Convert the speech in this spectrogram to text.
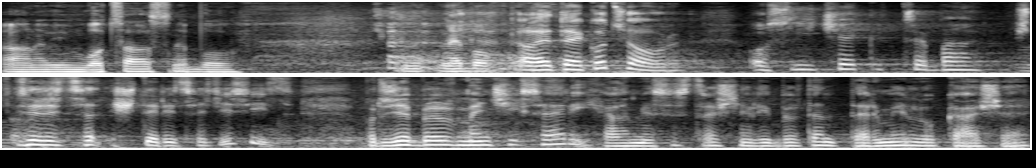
já nevím, ocas nebo nebo... Ale to je kocour. Oslíček třeba 40, 40 tisíc, protože byl v menších sériích, ale mně se strašně líbil ten termín Lukáše,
